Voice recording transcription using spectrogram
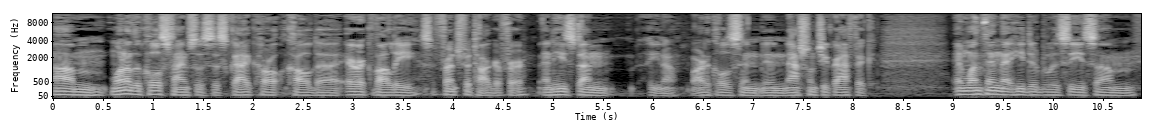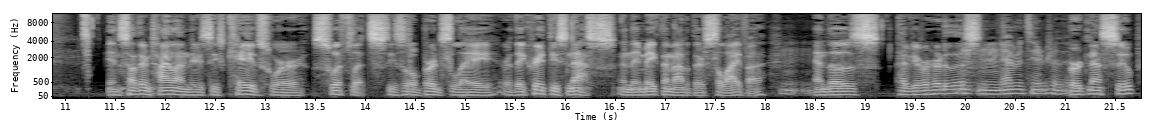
Um, one of the coolest times was this guy called, called uh, Eric Valli. He's a French photographer, and he's done you know articles in, in National Geographic. And one thing that he did was these um, in southern Thailand. There's these caves where swiftlets, these little birds, lay or they create these nests, and they make them out of their saliva. And those, have you ever heard of this? I haven't seen it. Bird nest soup.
